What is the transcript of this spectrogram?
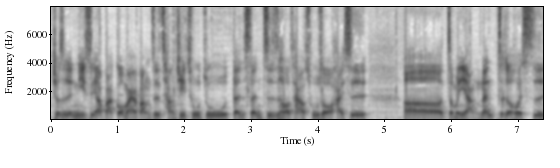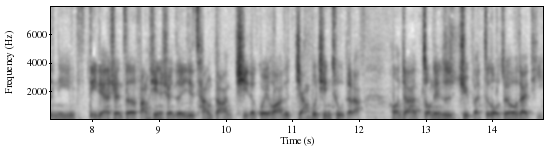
就是你是要把购买的房子长期出租，等升值之后才要出售，还是呃怎么样？那这个会是你地点的选择、房型的选择以及长短期的规划，这讲不清楚的啦。哦，这样重点就是剧本，这个我最后再提。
